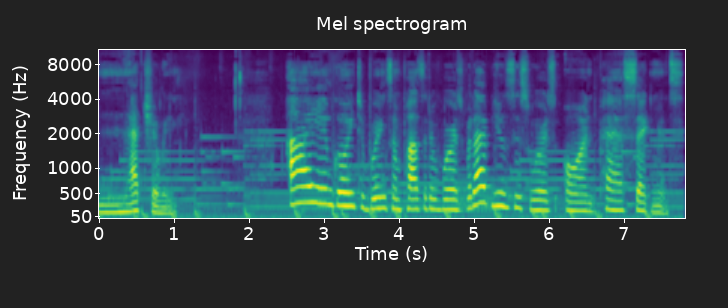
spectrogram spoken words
naturally. I am going to bring some positive words, but I've used these words on past segments,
